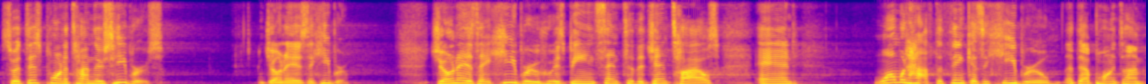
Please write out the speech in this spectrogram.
So at this point in time, there's Hebrews. Jonah is a Hebrew. Jonah is a Hebrew who is being sent to the Gentiles. And one would have to think, as a Hebrew at that point in time,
